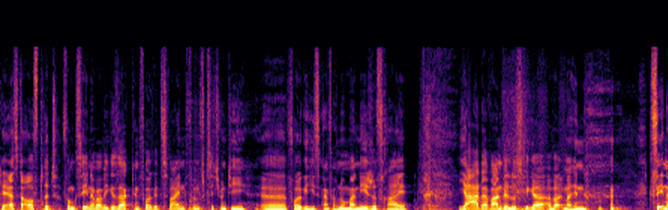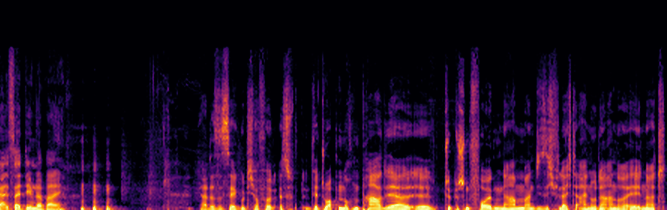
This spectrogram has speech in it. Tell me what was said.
Der erste Auftritt von Xena war, wie gesagt, in Folge 52 und die äh, Folge hieß einfach nur Manege frei. Ja, da waren wir lustiger, aber immerhin, Xena ist seitdem dabei. Ja, das ist sehr gut. Ich hoffe, es, wir droppen noch ein paar der äh, typischen Folgennamen, an die sich vielleicht der ein oder andere erinnert.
